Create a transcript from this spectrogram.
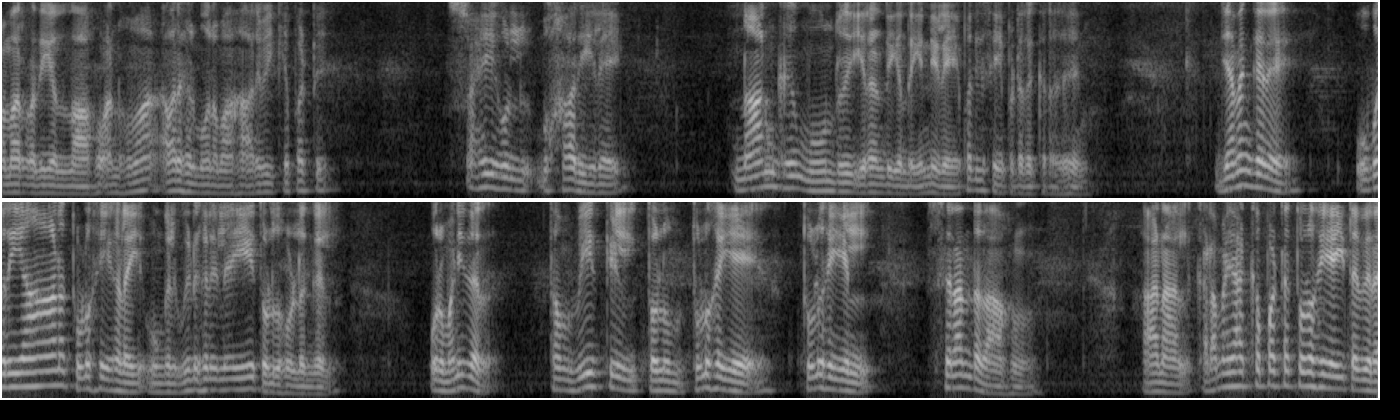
உமர் ரதி அல்லாஹு அன்ஹுமா அவர்கள் மூலமாக அறிவிக்கப்பட்டு சஹீஹுல் புகாரியிலே நான்கு மூன்று இரண்டு என்ற எண்ணிலே பதிவு செய்யப்பட்டிருக்கிறது. ஜனங்களே உபரியான தொழுகைகளை உங்கள் வீடுகளிலேயே தொழுது கொள்ளுங்கள். ஒரு மனிதர் தம் வீட்டில் தொழும் தொழுகையே தொழுகையில் சிறந்ததாகும். ஆனால் கடமையாக்கப்பட்ட தொழுகையை தவிர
